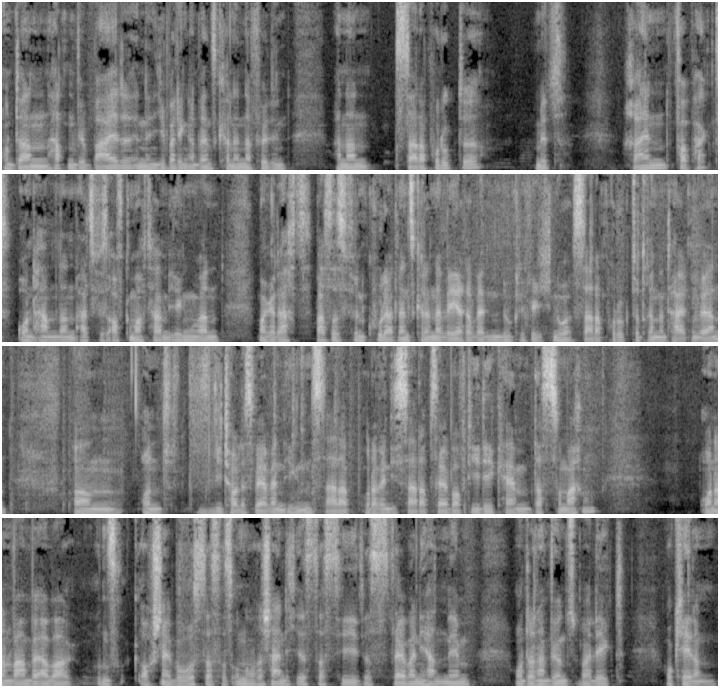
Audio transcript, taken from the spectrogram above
Und dann hatten wir beide in den jeweiligen Adventskalender für den anderen Startup-Produkte mit rein verpackt und haben dann, als wir es aufgemacht haben, irgendwann mal gedacht, was es für ein cooler Adventskalender wäre, wenn wirklich nur Startup-Produkte drin enthalten wären. Ähm, und wie toll es wäre, wenn irgendein Startup oder wenn die Startups selber auf die Idee kämen, das zu machen. Und dann waren wir aber uns auch schnell bewusst, dass das unwahrscheinlich ist, dass sie das selber in die Hand nehmen. Und dann haben wir uns überlegt, okay, dann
